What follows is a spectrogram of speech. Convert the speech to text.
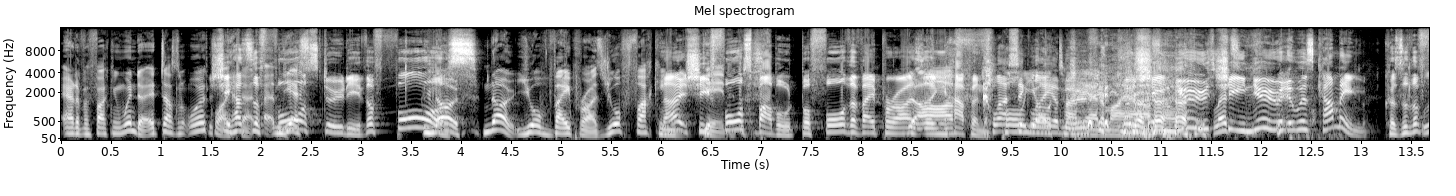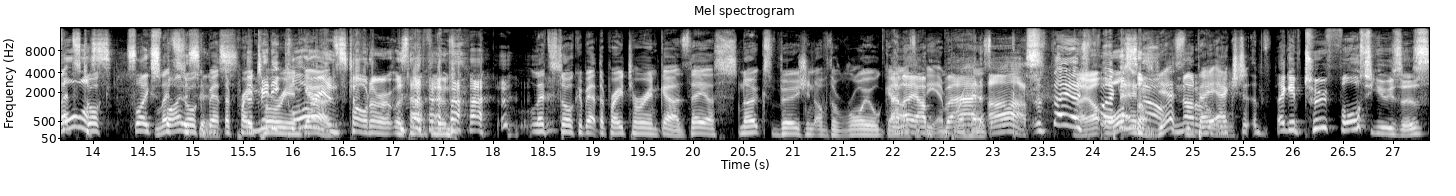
out of a fucking window. It doesn't work like that. She has the force, yes, Dudi. The force. no, no, you're vaporized. You're fucking No, she dead. force bubbled before the vaporizing Ah, happened. Pull Classic Leia move. out of my she knew she knew it was coming because of the Let's force. talk. It's like let's spider talk about the sense. the Praetorian guards. told her it was happening. Let's talk about the Praetorian guards. They are Snoke's version of the royal And guards they that are the Emperor has. badass. They are, They are awesome. No, yes, not they actually They give two force users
